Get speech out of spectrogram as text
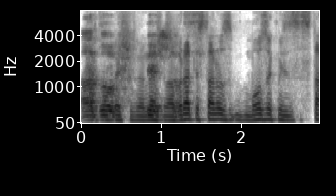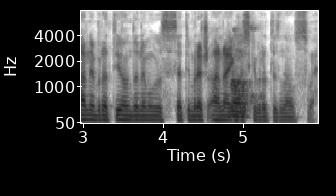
A dobro, beše na našem, a brate, stvarno mozak mi stane, brate, i onda ne mogu da se setim reći, a na Da. engleski, brate, znam sve.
